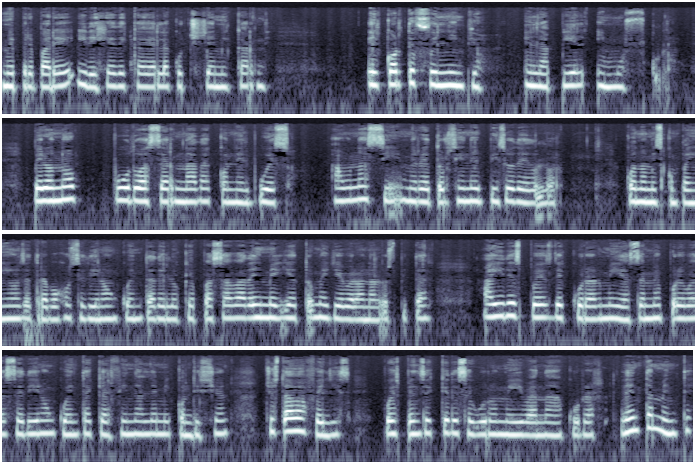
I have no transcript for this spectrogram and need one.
Me preparé y dejé de caer la cuchilla en mi carne. El corte fue limpio, en la piel y músculo, pero no pudo hacer nada con el hueso. Aún así me retorcí en el piso de dolor. Cuando mis compañeros de trabajo se dieron cuenta de lo que pasaba, de inmediato me llevaron al hospital. Ahí después de curarme y hacerme pruebas se dieron cuenta que al final de mi condición yo estaba feliz, pues pensé que de seguro me iban a curar. Lentamente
